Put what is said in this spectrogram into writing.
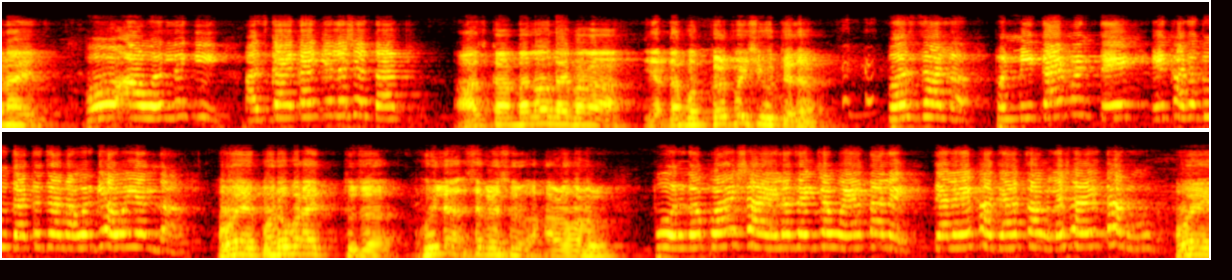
नाही? हो आवरलं की. आज काय काय केलं शेतात? आज कांदा लावलाय बघा. यंदा बक्कळ पैसे होते ना. बस झालं. पण मी काय म्हणते एखादं दुधाचं जनावर घ्यावं यंदा. होय बरोबर आहे तुझं. होईल सगळं सुरू हळूहळू. पोरगा पण शाळेला जायच्या वयात आलंय. त्याला एखाद्या चांगल्या शाळेत धाडू. होय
